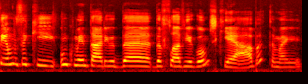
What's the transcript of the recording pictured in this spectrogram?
temos aqui um comentário da, da Flávia Gomes, que é a Aba, também,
